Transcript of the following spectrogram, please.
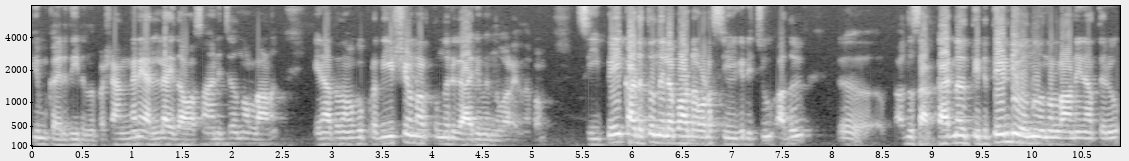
പി എം കരുതിയിരുന്നത്. പക്ഷെ അങ്ങനെയല്ല ഇത് അവസാനിച്ചതെന്നുള്ളതാണ് ഇതിനകത്ത് നമുക്ക് പ്രതീക്ഷ ഉണർത്തുന്ന ഒരു കാര്യം എന്ന് പറയുന്നത്. അപ്പം സി പി ഐക്ക് അടുത്ത നിലപാട് അവിടെ സ്വീകരിച്ചു. അത് അത് സർക്കാരിന് തിരുത്തേണ്ടി വന്നു എന്നുള്ളതാണ് ഇതിനകത്തൊരു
